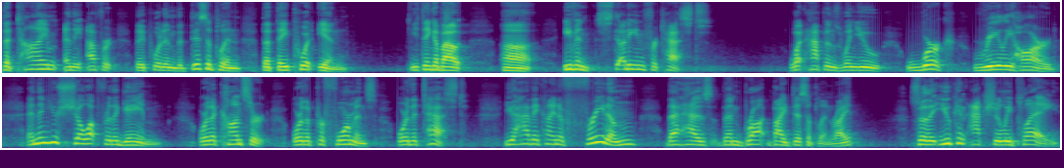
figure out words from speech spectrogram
the time and the effort they put in, the discipline that they put in. You think about uh, even studying for tests. What happens when you work really hard and then you show up for the game or the concert or the performance or the test? You have a kind of freedom that has been brought by discipline, right? So that you can actually play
